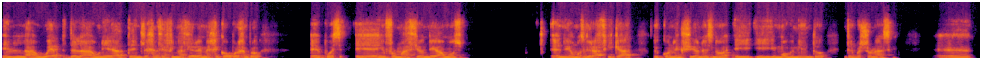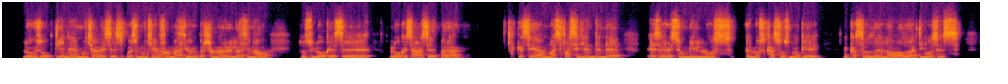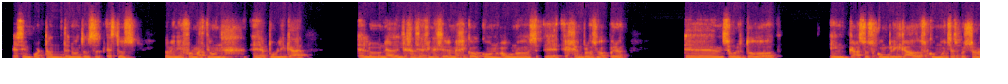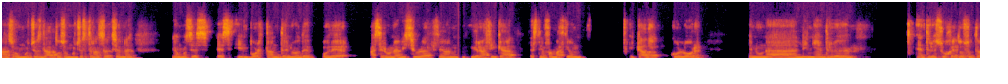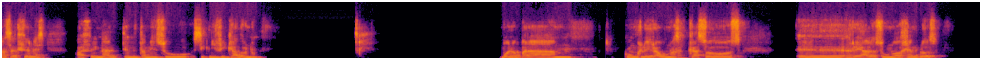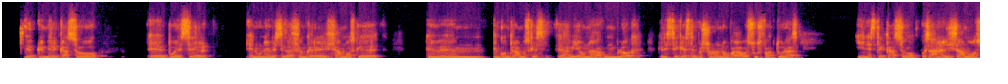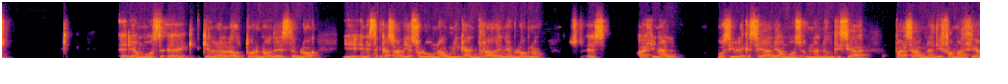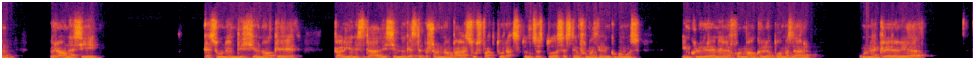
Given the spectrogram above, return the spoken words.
en la web de la Unidad de Inteligencia Financiera de México, por ejemplo, eh, pues eh, información, digamos, digamos, gráfica de conexiones ¿no? y, movimiento entre personas. Lo que se obtiene muchas veces, pues mucha información, personas relacionadas. Entonces, lo que se, lo que se hace para que sea más fácil de entender es resumir los, los casos, ¿no? que en el caso del lavado de activos es, es importante. ¿no? Entonces, esto es también información pública en la Unidad de Inteligencia Financiera de México con algunos eh, ejemplos, ¿no? Pero eh, sobre todo en casos complicados con muchas personas o muchos datos o muchas transacciones, digamos, es, es importante, ¿no? De poder hacer una visualización gráfica de esta información y cada color en una línea entre, entre sujetos o transacciones, al final tiene también su significado, ¿no? Bueno, para mm, concluir algunos casos eh, reales, unos ejemplos. El primer caso eh, puede ser en una investigación que realizamos que em, encontramos que había un blog que dice que esta persona no pagaba sus facturas y en este caso pues analizamos eh, digamos quién era el autor ¿no? de este blog y en este caso había solo una única entrada en el blog, ¿no? Es al final posible que sea, digamos, una noticia falsa, una difamación, pero aún así es un indicio, ¿no? Que, alguien está diciendo que esta persona no paga sus facturas. Entonces, toda esta información que podemos incluir en el informe, aunque le podemos dar una credibilidad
